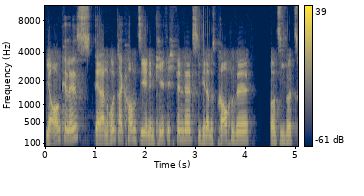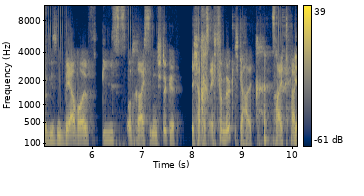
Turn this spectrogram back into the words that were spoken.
ihr Onkel ist, der dann runterkommt, sie in dem Käfig findet, sie wieder missbrauchen will und sie wird zu diesem Werwolf-Biest und reißt ihn in Stücke. Ich habe das echt für möglich gehalten, zeitlang.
